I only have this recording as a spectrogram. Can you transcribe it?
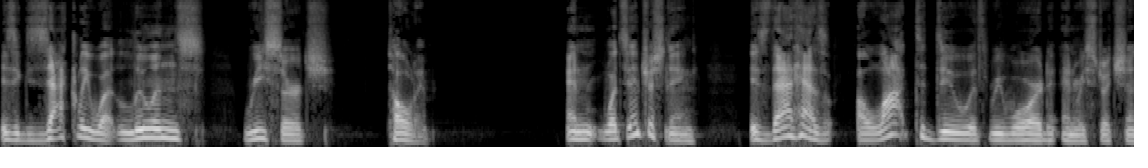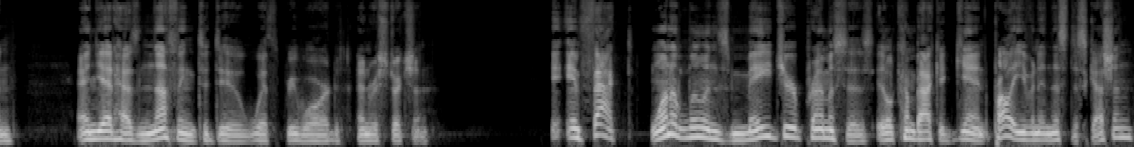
is exactly what Lewin's research told him. And what's interesting is that has a lot to do with reward and restriction, and yet has nothing to do with reward and restriction. In fact, one of Lewin's major premises, it'll come back again, probably even in this discussion,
